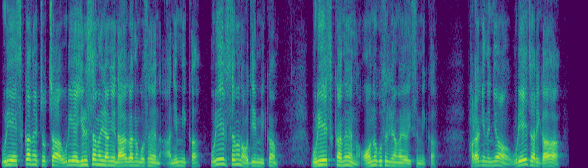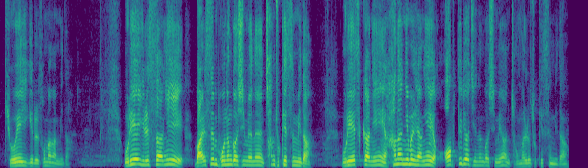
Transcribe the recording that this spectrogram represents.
우리의 습관을 쫓아 우리의 일상을 향해 나아가는 곳은 아닙니까? 우리의 일상은 어디입니까? 우리의 습관은 어느 곳을 향하여 있습니까? 바라기는요 우리의 자리가 교회이기를 소망합니다. 우리의 일상이 말씀 보는 것이면은 참 좋겠습니다. 우리의 습관이 하나님을 향해 엎드려지는 것이면 정말로 좋겠습니다.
